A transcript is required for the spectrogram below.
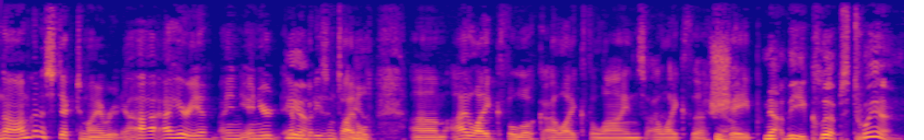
no, I'm going to stick to my. I, I hear you, and, and you're Yeah. everybody's entitled. Um, I like the look. I like the lines. I like the Yeah. shape. Now the Eclipse Twin,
